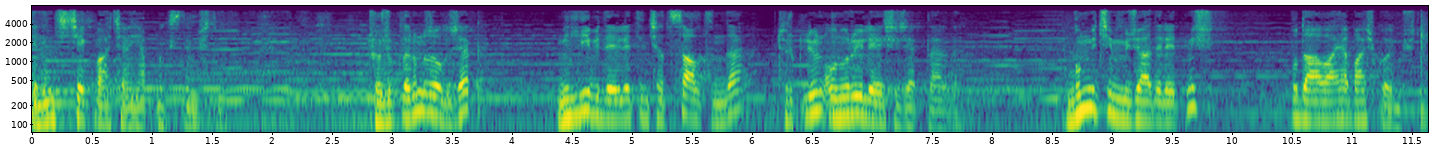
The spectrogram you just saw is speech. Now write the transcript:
Senin çiçek bahçen yapmak istemiştim. Çocuklarımız olacak, milli bir devletin çatısı altında Türklüğün onuruyla yaşayacaklardı. Bunun için mücadele etmiş, bu davaya baş koymuştum.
